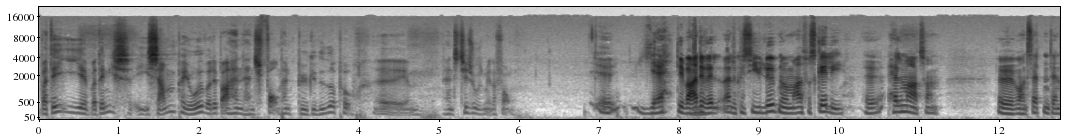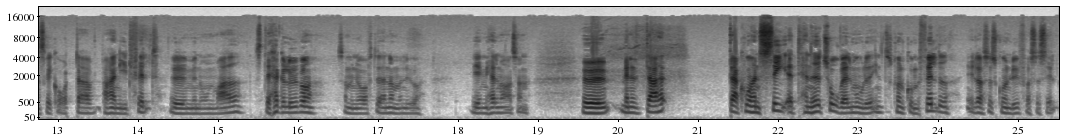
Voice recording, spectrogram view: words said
Var det i, øh, var den i, i samme periode, var det bare han, hans form, han byggede videre på? Øh, hans 10.000 meter form? Øh, ja, det var det vel. Man kan sige, at løbene var meget forskellige. Øh, halvmarathon, øh, hvor han satte den danske rekord, der var han i et felt øh, med nogle meget stærke løbere, som man jo ofte er, når man løber VM i halvmarathon. Øh, men der, der kunne han se, at han havde to valgmuligheder. Enten skulle han gå med feltet, eller så skulle han løbe for sig selv.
